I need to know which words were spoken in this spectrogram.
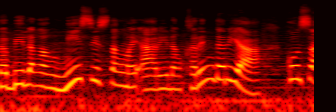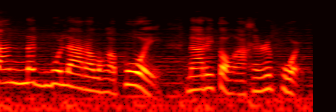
kabilang ang misis ng may-ari ng karinderya kung saan nagmula raw ang apoy. Narito ang aking report.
